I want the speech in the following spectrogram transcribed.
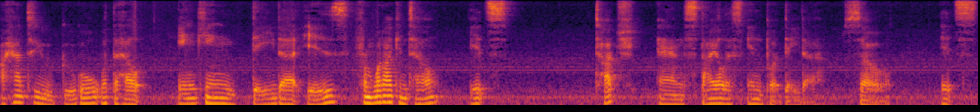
I had to Google what the hell inking data is. From what I can tell, it's touch and stylus input data. So it's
